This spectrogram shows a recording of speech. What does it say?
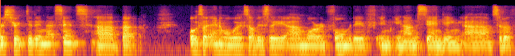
restricted in that sense. Uh, but also, animal works obviously are more informative in, in understanding um, sort of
